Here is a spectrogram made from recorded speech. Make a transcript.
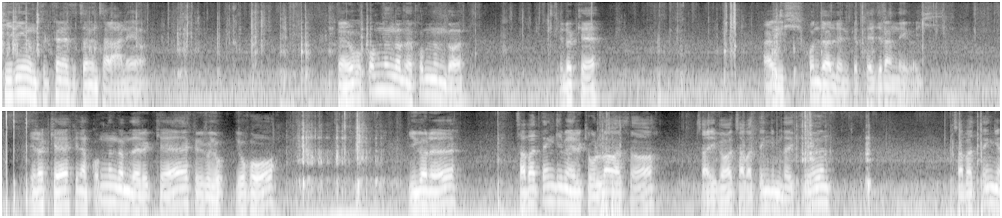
디링은 불편해서 저는 잘 안 해요 자, 요거 꼽는 겁니다. 꼽는 거. 이렇게. 아이씨, 혼자 하려니까 되질 않네, 이거. 이렇게 그냥 꼽는 겁니다. 이렇게. 그리고 요, 요거. 이거를 잡아 당기면 이렇게 올라와서. 자, 이거 잡아 당깁니다. 이 끈. 잡아 당겨.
